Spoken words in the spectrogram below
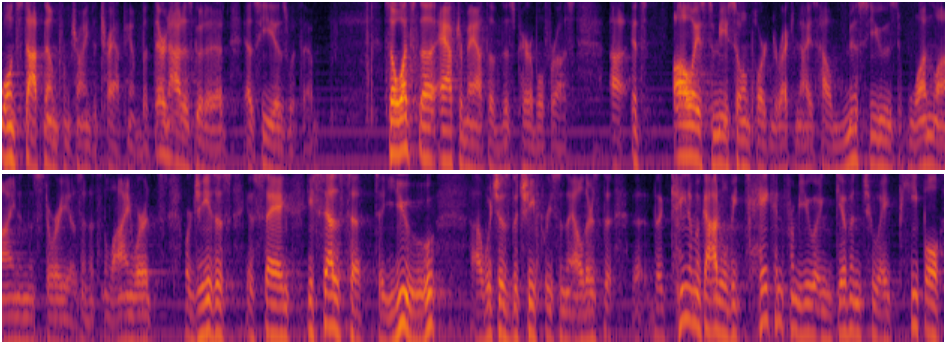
Won't stop them from trying to trap him, but they're not as good at it as he is with them. So, what's the aftermath of this parable for us? Uh, it's always, to me, so important to recognize how misused one line in the story is. And it's the line where, it's, where Jesus is saying, He says to, to you, uh, which is the chief priests and the elders, the, the, the, kingdom of God will be taken from you and given to a people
